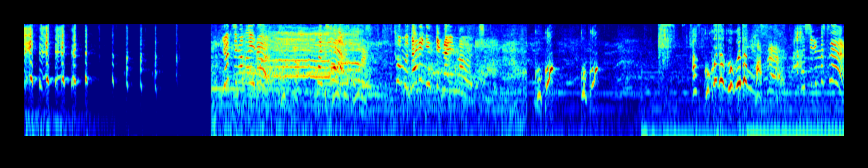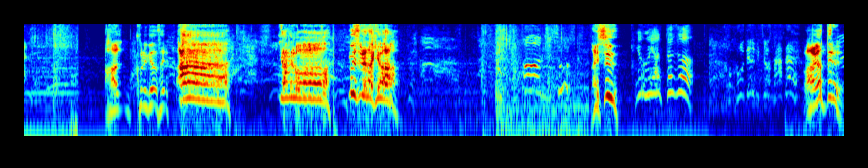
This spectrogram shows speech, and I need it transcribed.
ーあこれが最後ああやめろー。娘だけは。ナイス。よくやったぞ。ここを出る。道を探せ上がってる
